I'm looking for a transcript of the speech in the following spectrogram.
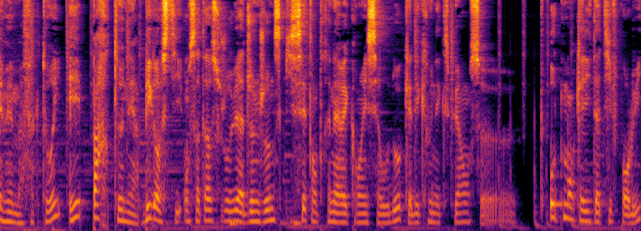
MMA Factory est partenaire. Big Rusty, on s'intéresse aujourd'hui à John Jones qui s'est entraîné avec Henri Cerudo, qui a décrit une expérience euh, hautement qualitative pour lui.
